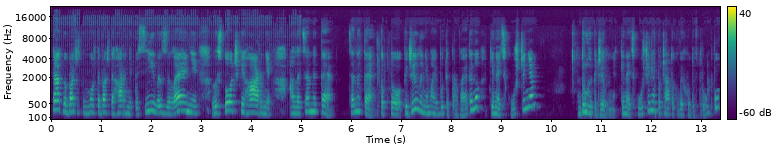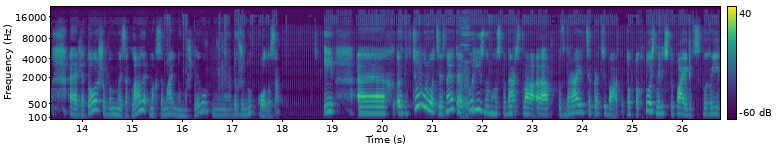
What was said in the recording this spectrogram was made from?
Так, ви бачите, можете бачити гарні посіви, зелені, листочки гарні, але це не те. Це не те. Тобто підживлення має бути проведено, кінець кущення. Друге підживлення, кінець кущення, початок виходу в трубку, е, для того, щоб ми заклали максимально можливу довжину колоса. І е, е, в цьому році, знаєте, по-різному господарства е, збираються працювати. Тобто хтось не відступає від своїх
